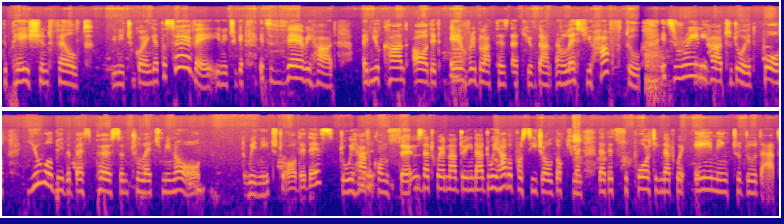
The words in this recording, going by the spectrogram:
the patient felt you need to go and get a survey you need to get it's very hard and you can't audit every blood test that you've done unless you have to. It's really hard to do it but you will be the best person to let me know do we need to audit this? Do we have concerns that we're not doing that? Do we have a procedural document that is supporting that we're aiming to do that?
